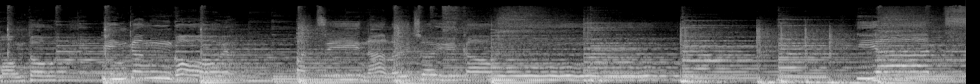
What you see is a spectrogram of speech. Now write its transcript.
望到便更改，不知哪里追究。一生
